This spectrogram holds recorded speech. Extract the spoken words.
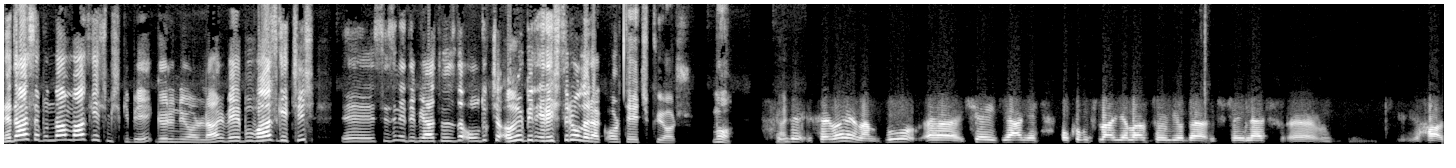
nedense bundan vazgeçmiş gibi görünüyorlar ve bu vazgeçiş e, sizin edebiyatınızda oldukça ağır bir eleştiri olarak ortaya çıkıyor mu? Şimdi Seval Hanım bu e, şey yani okumuşlar yalan söylüyor da şeyler e, ha,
